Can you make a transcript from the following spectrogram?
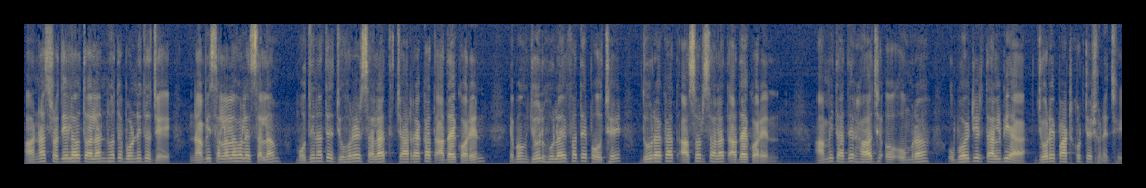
আনাস রদিল্লাহ তাল্লাহ্ন হতে বর্ণিত যে, নাবি সাল্লাহ সাল্লাম মদিনাতে জোহরের সালাত চার রাকাত আদায় করেন এবং জুল হুলাইফাতে পৌঁছে দু রাকাত আসর সালাত আদায় করেন। আমি তাদের হাজ ও উমরা উভয়টির তালবিয়া জোরে পাঠ করতে শুনেছি।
